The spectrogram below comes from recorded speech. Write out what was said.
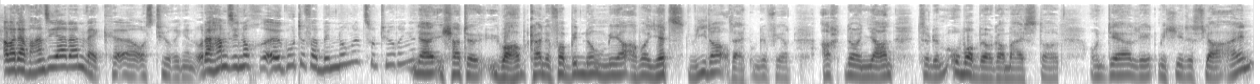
Aber da waren Sie ja dann weg äh, aus Thüringen. Oder haben Sie noch äh, gute Verbindungen zu Thüringen? Ja, ich hatte überhaupt keine Verbindung mehr, aber jetzt wieder seit ungefähr acht, neun Jahren zu dem Oberbürgermeister. Und der lädt mich jedes Jahr ein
